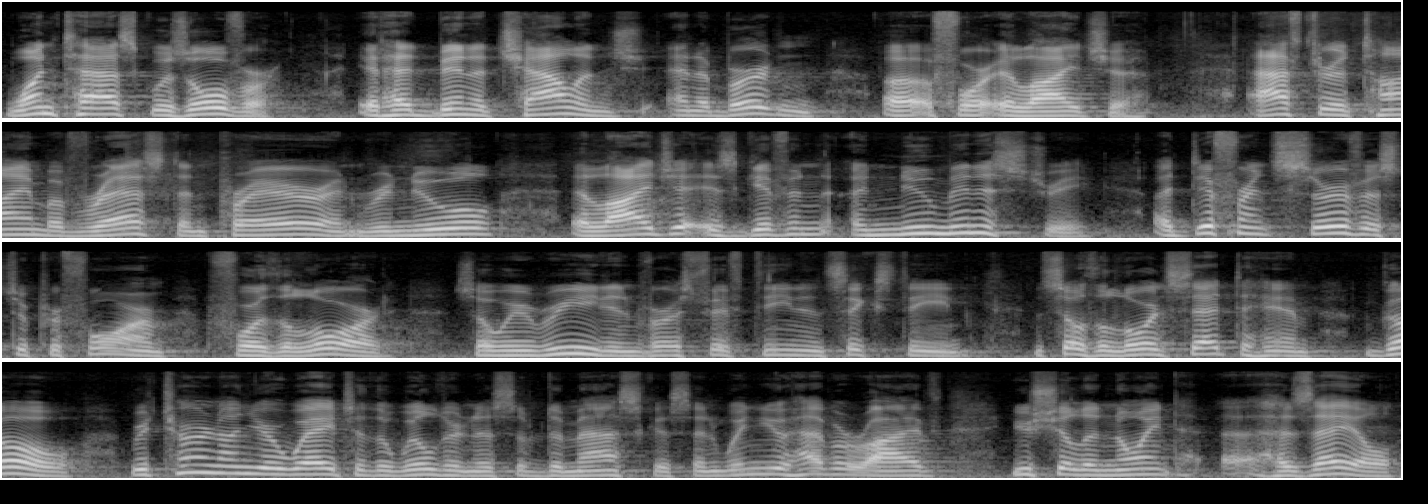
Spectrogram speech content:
One task was over, it had been a challenge and a burden uh, for Elijah. After a time of rest and prayer and renewal, Elijah is given a new ministry, a different service to perform for the Lord. So we read in verse 15 and 16, and so the Lord said to him, go, return on your way to the wilderness of Damascus, and when you have arrived, you shall anoint uh, Hazael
